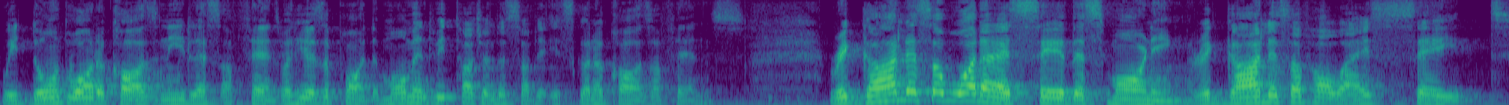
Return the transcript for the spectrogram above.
we don't want to cause needless offense. But here's the point the moment we touch on the subject, it's going to cause offense. Regardless of what I say this morning, regardless of how I say it,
